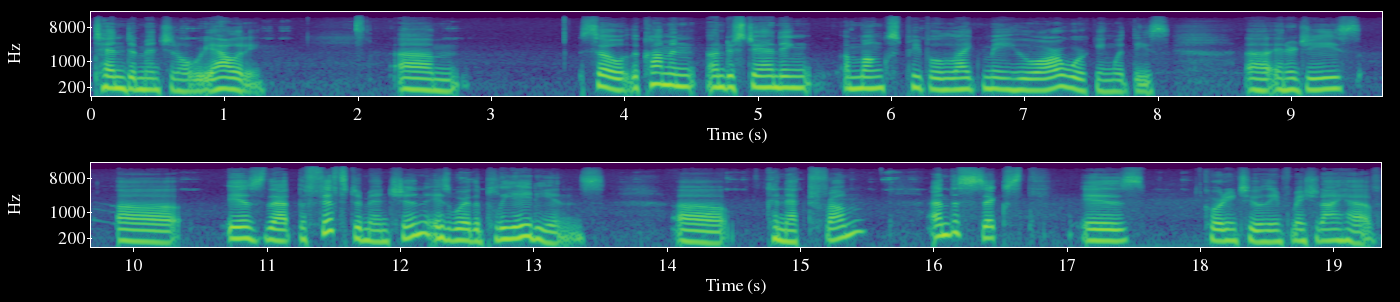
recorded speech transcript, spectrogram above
10 dimensional reality. Um, so, the common understanding amongst people like me who are working with these uh, energies uh, is that the fifth dimension is where the Pleiadians uh, connect from, and the sixth is, according to the information I have,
